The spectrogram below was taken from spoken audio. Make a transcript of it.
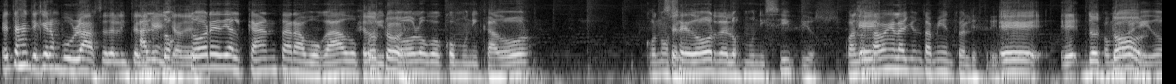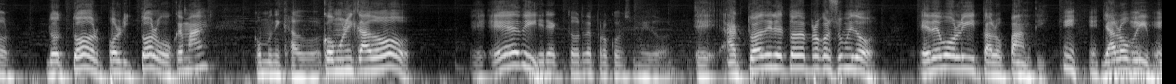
esta gente quiere burlarse de la inteligencia. de- doctor de Alcántara, abogado, ¿Qué doctor? politólogo, comunicador, conocedor de los municipios. Cuando Eh, estaba en el ayuntamiento del distrito. Eh, eh, Como doctor, regidor. doctor, politólogo, ¿qué más? Comunicador. Comunicador. Eh, Eddie. Director de Proconsumidor. eh, actual director de Proconsumidor, es de bolita los panty. Ya lo vimos.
